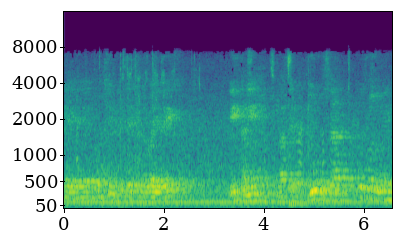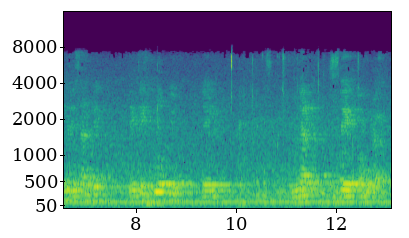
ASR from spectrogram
Eh, el Valle de Ica. Y también va a ser Dulza, un muy interesante de que es propio del lugar de Oaxaca.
